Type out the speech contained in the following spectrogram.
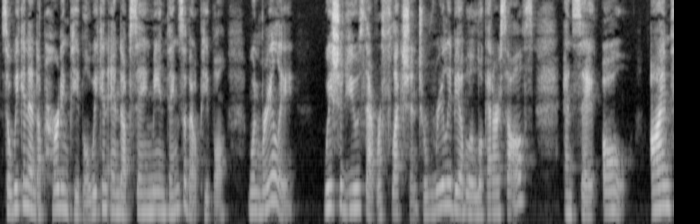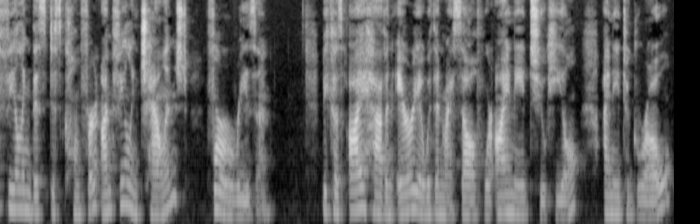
So we can end up hurting people. We can end up saying mean things about people when really we should use that reflection to really be able to look at ourselves and say, oh, I'm feeling this discomfort. I'm feeling challenged for a reason because I have an area within myself where I need to heal, I need to grow.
